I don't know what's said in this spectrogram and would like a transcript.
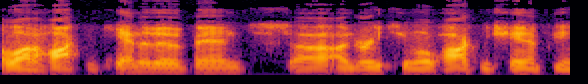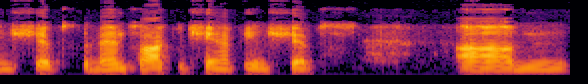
a lot of Hockey Canada events, uh, under 18 World Hockey Championships, the Men's Hockey Championships. Um,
